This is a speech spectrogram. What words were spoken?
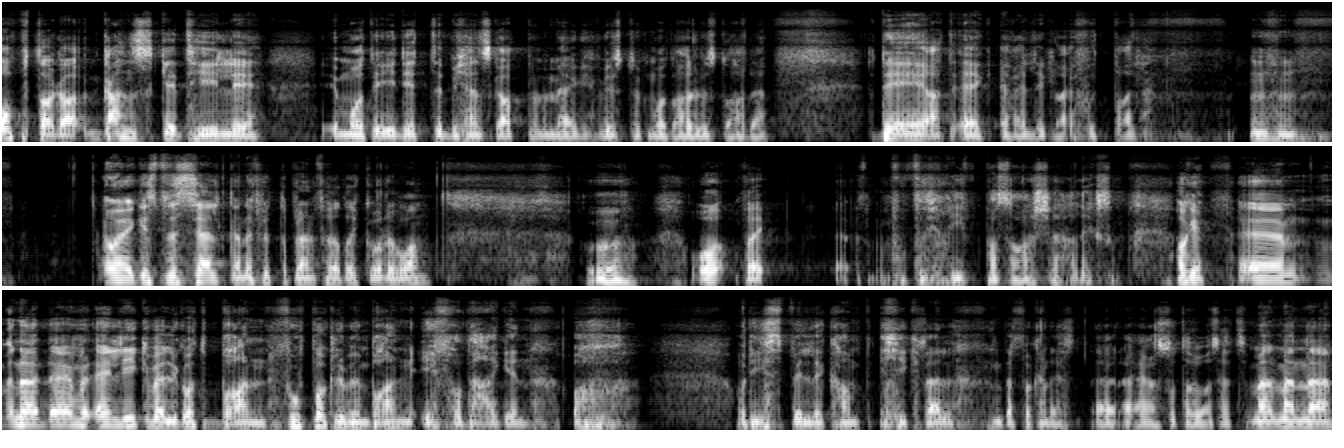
oppdage ganske tidlig i, måte, i ditt bekjentskap med meg, hvis du på en måte har lyst til å ha det, det er at jeg er veldig glad i fotball. Mm -hmm. Og jeg er spesielt Kan jeg flytte på den, Fredrik? Går det bra? Og, for jeg, Fri passasje her, liksom. Ok, um, Jeg liker veldig godt Brann. Fotballklubben Brann fra Bergen. Oh. Og de spiller kamp ikke i kveld. Derfor kan jeg Jeg har stått her uansett. Men, men, eh,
